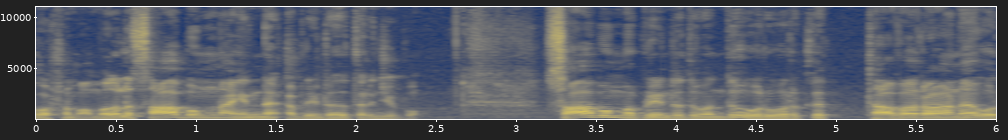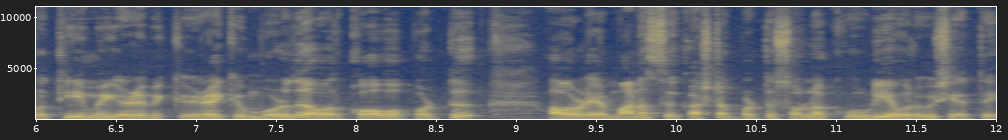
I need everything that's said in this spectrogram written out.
தோஷமாக முதல்ல சாபம்னா என்ன அப்படின்றத தெரிஞ்சுப்போம். சாபம் அப்படின்றது வந்து ஒருவருக்கு தவறான ஒரு தீமை இழமிக்கு இழைக்கும் பொழுது அவர் கோபப்பட்டு அவருடைய மனசு கஷ்டப்பட்டு சொல்லக்கூடிய ஒரு விஷயத்தை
